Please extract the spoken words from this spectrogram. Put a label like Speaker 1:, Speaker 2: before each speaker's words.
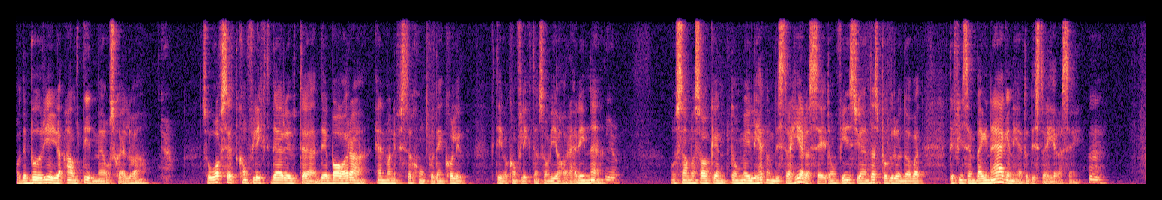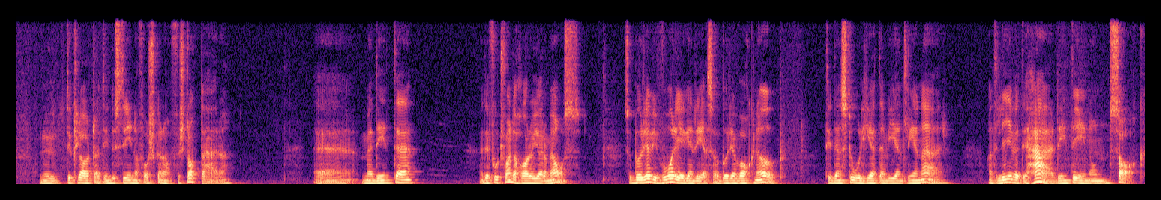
Speaker 1: Och det börjar ju alltid med oss själva. Så oavsett konflikt där ute, det är bara en manifestation på den kollektiva konflikten som vi har här inne.
Speaker 2: Ja.
Speaker 1: Och samma sak, de möjligheterna att distrahera sig, de finns ju endast på grund av att det finns en benägenhet att distrahera sig.
Speaker 2: Mm.
Speaker 1: Nu, det är klart att industrin och forskarna har förstått det här. Eh, men det är inte... Men det fortfarande har att göra med oss. Så börjar vi vår egen resa och börjar vakna upp till den storheten vi egentligen är. Att livet är här, det är inte i någon sak.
